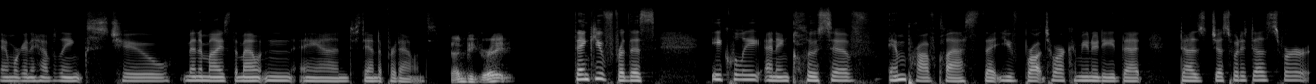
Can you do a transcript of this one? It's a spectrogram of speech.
And we're going to have links to Minimize the Mountain and Stand Up for Downs. that'd be great Thank you for this equally an inclusive improv class that you've brought to our community that does just what it does for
